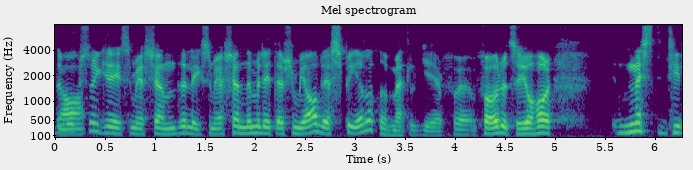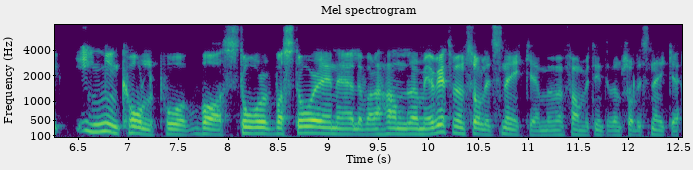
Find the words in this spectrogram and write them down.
Det var ja. också en grej som jag kände liksom, jag kände mig lite eftersom jag aldrig har spelat något Metal Gear för, förut så jag har nästan till ingen koll på vad, stor, vad storyn är eller vad det handlar om. Jag vet vem Solid Snake är, men vem fan vet inte vem Solid Snake är.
